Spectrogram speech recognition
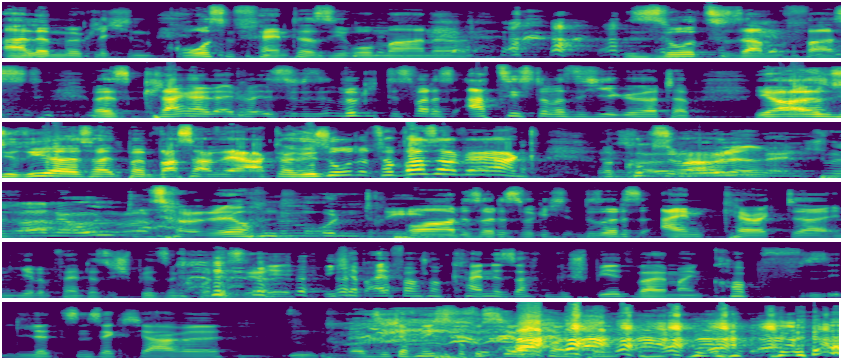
alle möglichen großen Fantasy-Romane so zusammenfasst. Weil es klang halt einfach, es ist wirklich, das war das Atzigste, was ich je gehört habe. Ja, Syria ist halt beim Wasserwerk, da gehst du runter zum Wasserwerk. Und guckst du mal. oder? Mensch, wir waren der Hund. Das war der Hund. Mit dem Hund reden. Boah, du solltest wirklich, du solltest einen Charakter in jedem Fantasy-Spiel synchronisieren. Ich habe einfach noch keine Sachen gespielt, weil mein Kopf die letzten sechs Jahre m, sich auf nichts fokussieren konnte.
